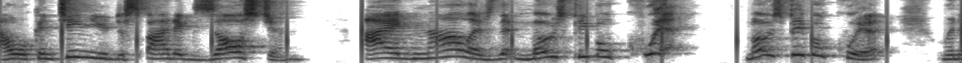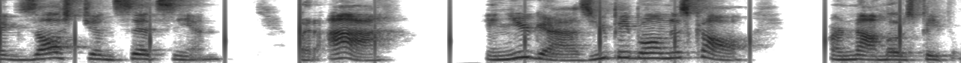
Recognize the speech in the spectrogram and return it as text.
I will continue despite exhaustion. I acknowledge that most people quit. Most people quit when exhaustion sets in. But I and you guys, you people on this call, are not most people.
